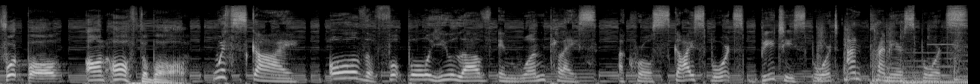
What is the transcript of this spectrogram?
Football on off the ball. With Sky. All the football you love in one place. Across Sky Sports, BT Sport, and Premier Sports.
